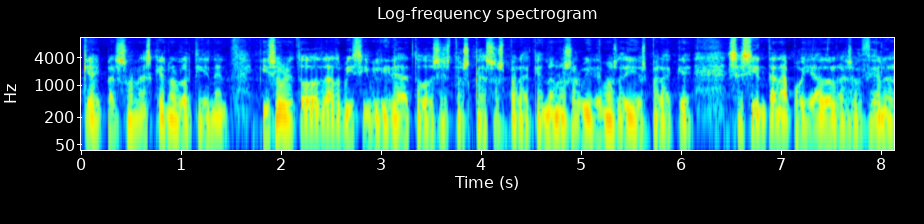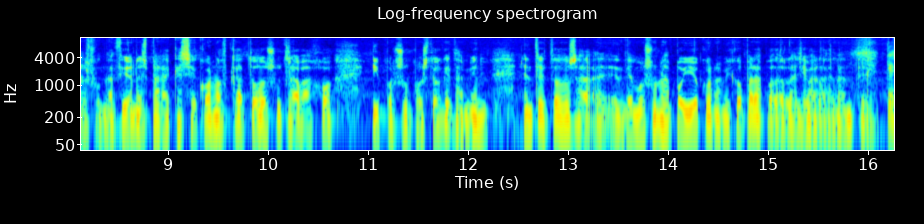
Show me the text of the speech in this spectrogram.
que hay personas que no lo tienen y sobre todo dar visibilidad a todos estos casos para que no nos olvidemos de ellos, para que se sientan apoyados las asociaciones, las fundaciones, para que se conozca todo su trabajo y por supuesto que también entre todos ah, demos un apoyo económico para poderlas llevar adelante. Que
